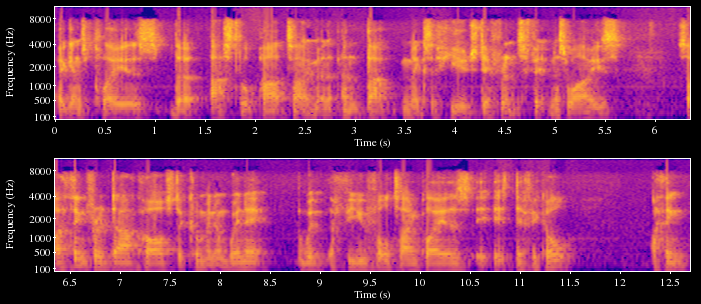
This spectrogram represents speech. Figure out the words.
against players that are still part time, and, and that makes a huge difference fitness wise. So I think for a dark horse to come in and win it with a few full time players, it, it's difficult. I think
